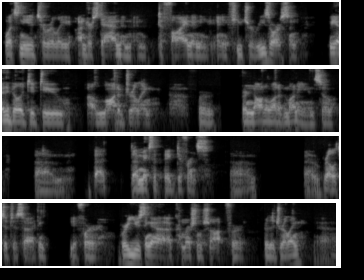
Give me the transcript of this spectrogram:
what's needed to really understand and, and, define any any future resource. And we have the ability to do a lot of drilling uh, for for not a lot of money, and so um, that that makes a big difference um, uh, relative to. So I think if we're we're using a, a commercial shop for for the drilling, uh,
